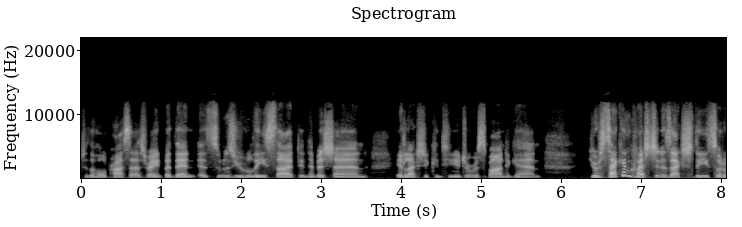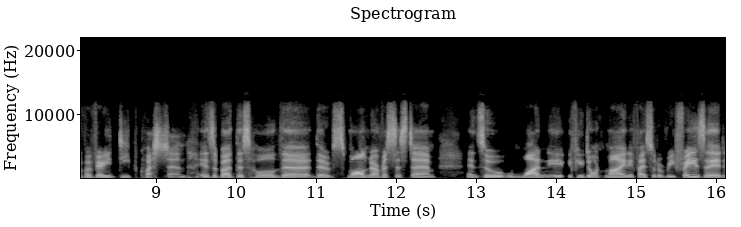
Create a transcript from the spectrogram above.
to the whole process, right? But then as soon as you release that inhibition, it'll actually continue to respond again. Your second question is actually sort of a very deep question. is about this whole the the small nervous system, and so one, if you don't mind, if I sort of rephrase it,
